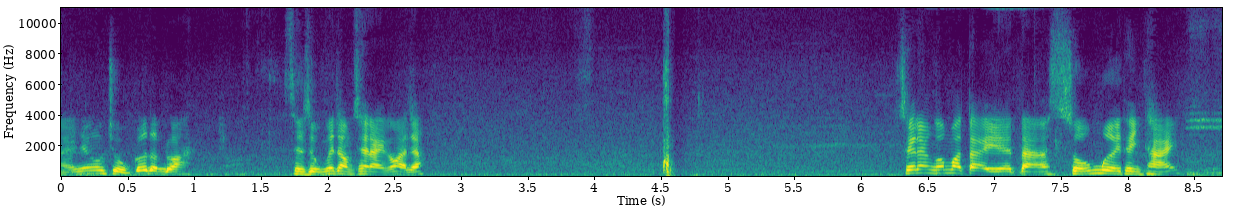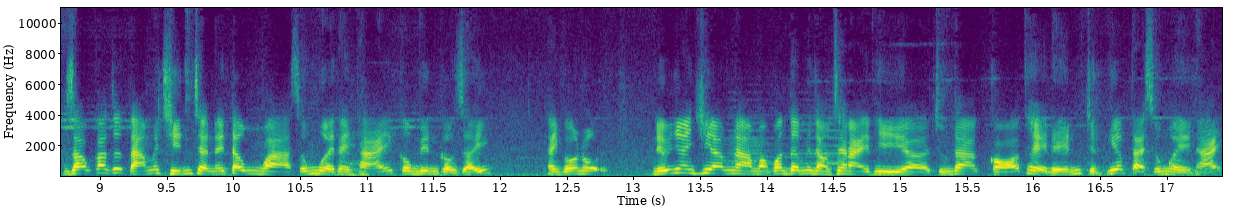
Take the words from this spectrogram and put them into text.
Đấy, những ông chủ cỡ tập đoàn sử dụng cái dòng xe này các bạn nhé Xe đang có mặt tại, tà số 10 Thành Thái, giao cắt giữa 89 Trần Thái Tông và số 10 Thành Thái, công viên Cầu Giấy, thành phố Hà Nội. Nếu như anh chị em nào mà quan tâm đến dòng xe này thì ờ, chúng ta có thể đến trực tiếp tại số 10 Thành Thái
